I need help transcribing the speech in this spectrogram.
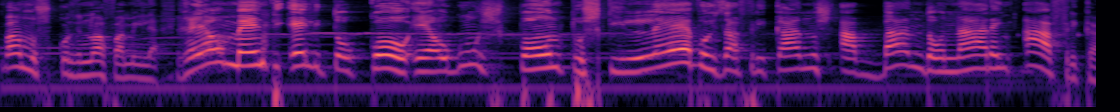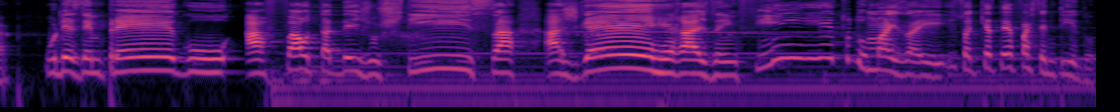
vamos continuar família. Realmente ele tocou em alguns pontos que levam os africanos a abandonarem a África. O desemprego, a falta de justiça, as guerras, enfim, e tudo mais aí. Isso aqui até faz sentido.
